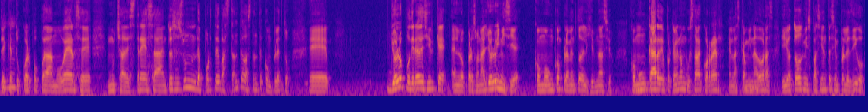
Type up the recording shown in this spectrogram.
de que tu cuerpo pueda moverse, mucha destreza. Entonces es un deporte bastante, bastante completo. Eh, yo lo podría decir que en lo personal yo lo inicié como un complemento del gimnasio como un cardio, porque a mí no me gustaba correr en las caminadoras. Y yo a todos mis pacientes siempre les digo,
